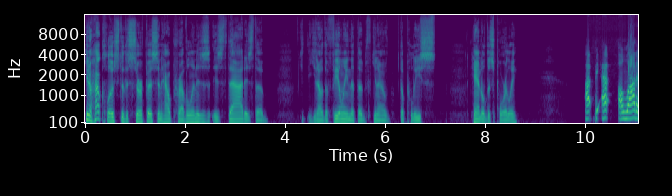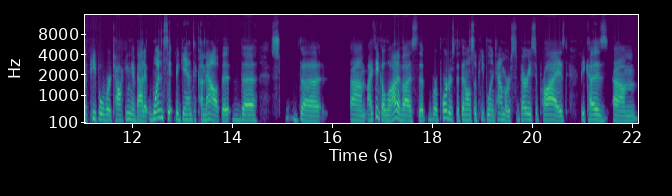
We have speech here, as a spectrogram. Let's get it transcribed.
you know how close to the surface and how prevalent is is that? Is the you know the feeling that the you know the police handled this poorly? Uh, a lot of people were talking about it. Once it began to come out. The the the um, I think a lot of us, the reporters, but then also people in town, were very surprised because um,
